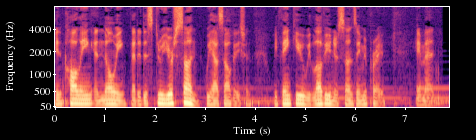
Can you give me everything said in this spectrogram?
in calling and knowing that it is through your Son we have salvation. We thank you, we love you, in your Son's name we pray. Amen.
